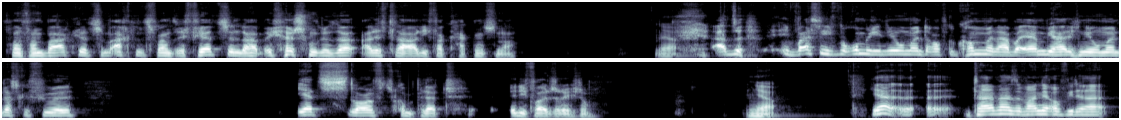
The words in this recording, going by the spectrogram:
von, von Barkley zum 28-14, da habe ich ja schon gesagt, alles klar, die verkacken es noch. Ja. Also, ich weiß nicht, warum ich in dem Moment drauf gekommen bin, aber irgendwie hatte ich in dem Moment das Gefühl, jetzt läuft es komplett in die falsche Richtung. Ja. Ja, äh, teilweise waren ja auch wieder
